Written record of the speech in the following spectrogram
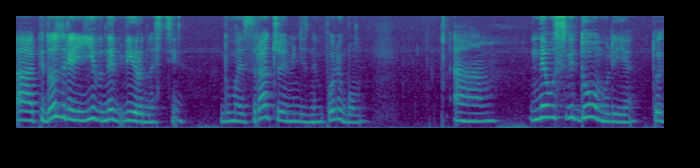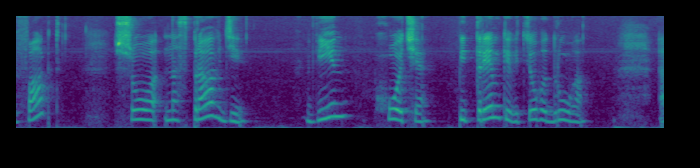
е, підозрює її в невірності. Думає, зраджує мені з ним по-любому. Е, Не усвідомлює той факт, що насправді він хоче підтримки від цього друга. Е,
